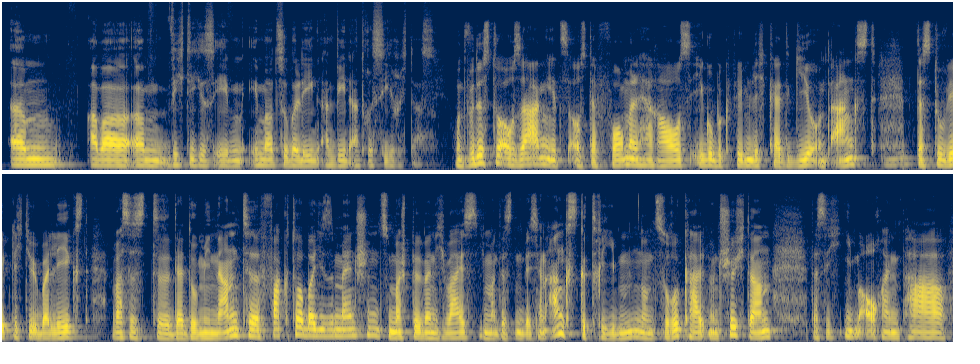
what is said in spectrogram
Ja. Ähm, aber ähm, wichtig ist eben immer zu überlegen, an wen adressiere ich das. Und würdest du auch sagen, jetzt aus der Formel heraus, Ego, Bequemlichkeit, Gier und Angst, dass du wirklich dir überlegst, was ist äh, der dominante Faktor bei diesen Menschen? Zum Beispiel, wenn ich weiß, jemand ist ein bisschen angstgetrieben und zurückhaltend und schüchtern, dass ich ihm auch ein paar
